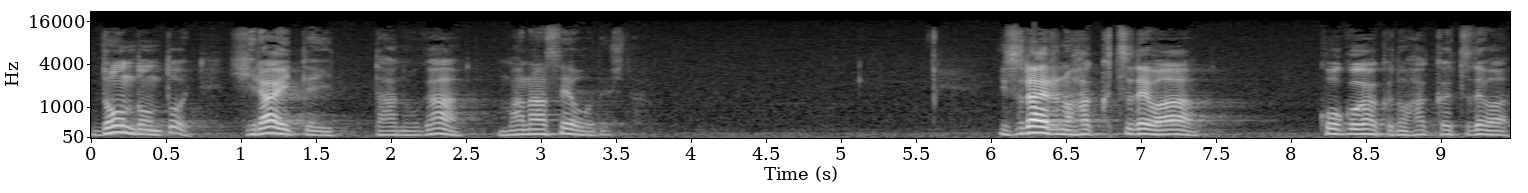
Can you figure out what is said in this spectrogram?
どんどんと開いていったのがマナセ王でした。イスラエルの発掘では考古学の発掘では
